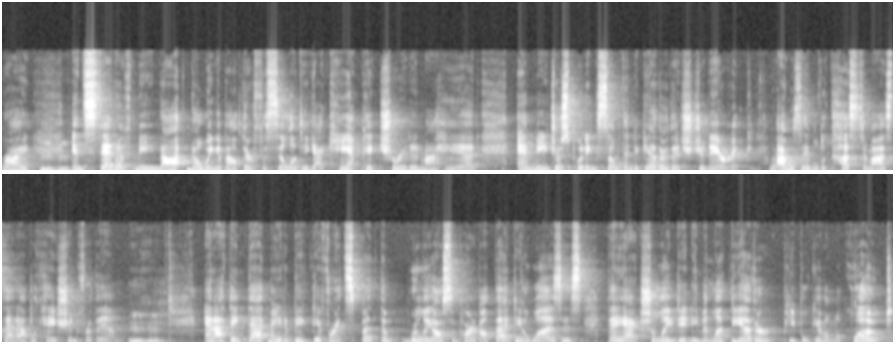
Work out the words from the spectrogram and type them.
right? Mm-hmm. Instead of me not knowing about their facility i can't picture it in my head and me just putting something together that's generic. I was able to customize that application for them. Mm-hmm. And i think that made a big difference but the really awesome part about that deal was is they actually didn't even let the other people give them a quote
